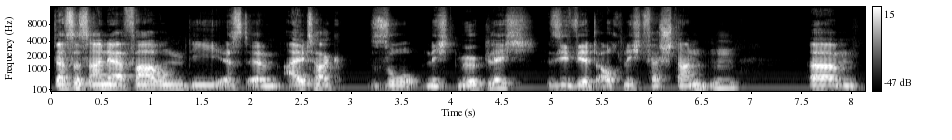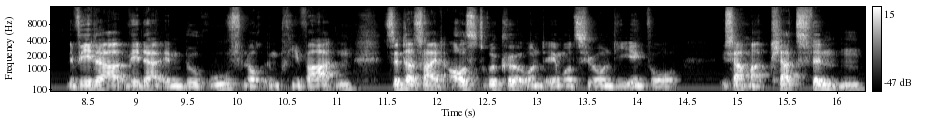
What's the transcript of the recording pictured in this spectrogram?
Das ist eine Erfahrung, die ist im Alltag so nicht möglich. Sie wird auch nicht verstanden. Ähm, weder, weder im Beruf noch im Privaten sind das halt Ausdrücke und Emotionen, die irgendwo, ich sag mal, Platz finden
